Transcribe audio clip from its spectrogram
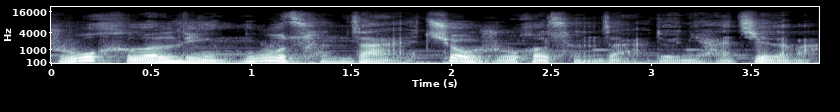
如何领悟存在，就如何存在。对，你还记得吧？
